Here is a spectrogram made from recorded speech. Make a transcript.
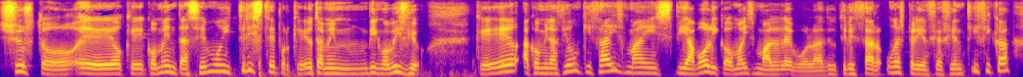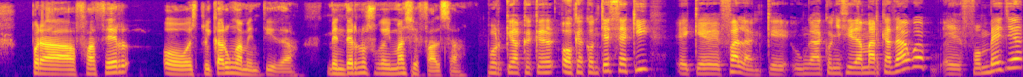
xusto eh, o que comentas é moi triste porque eu tamén vin o vídeo que é a combinación quizáis máis diabólica ou máis malévola de utilizar unha experiencia científica para facer ou explicar unha mentida, vendernos unha imaxe falsa. Porque o que, o que acontece aquí é que falan que unha coñecida marca de agua, eh, Fonbella,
